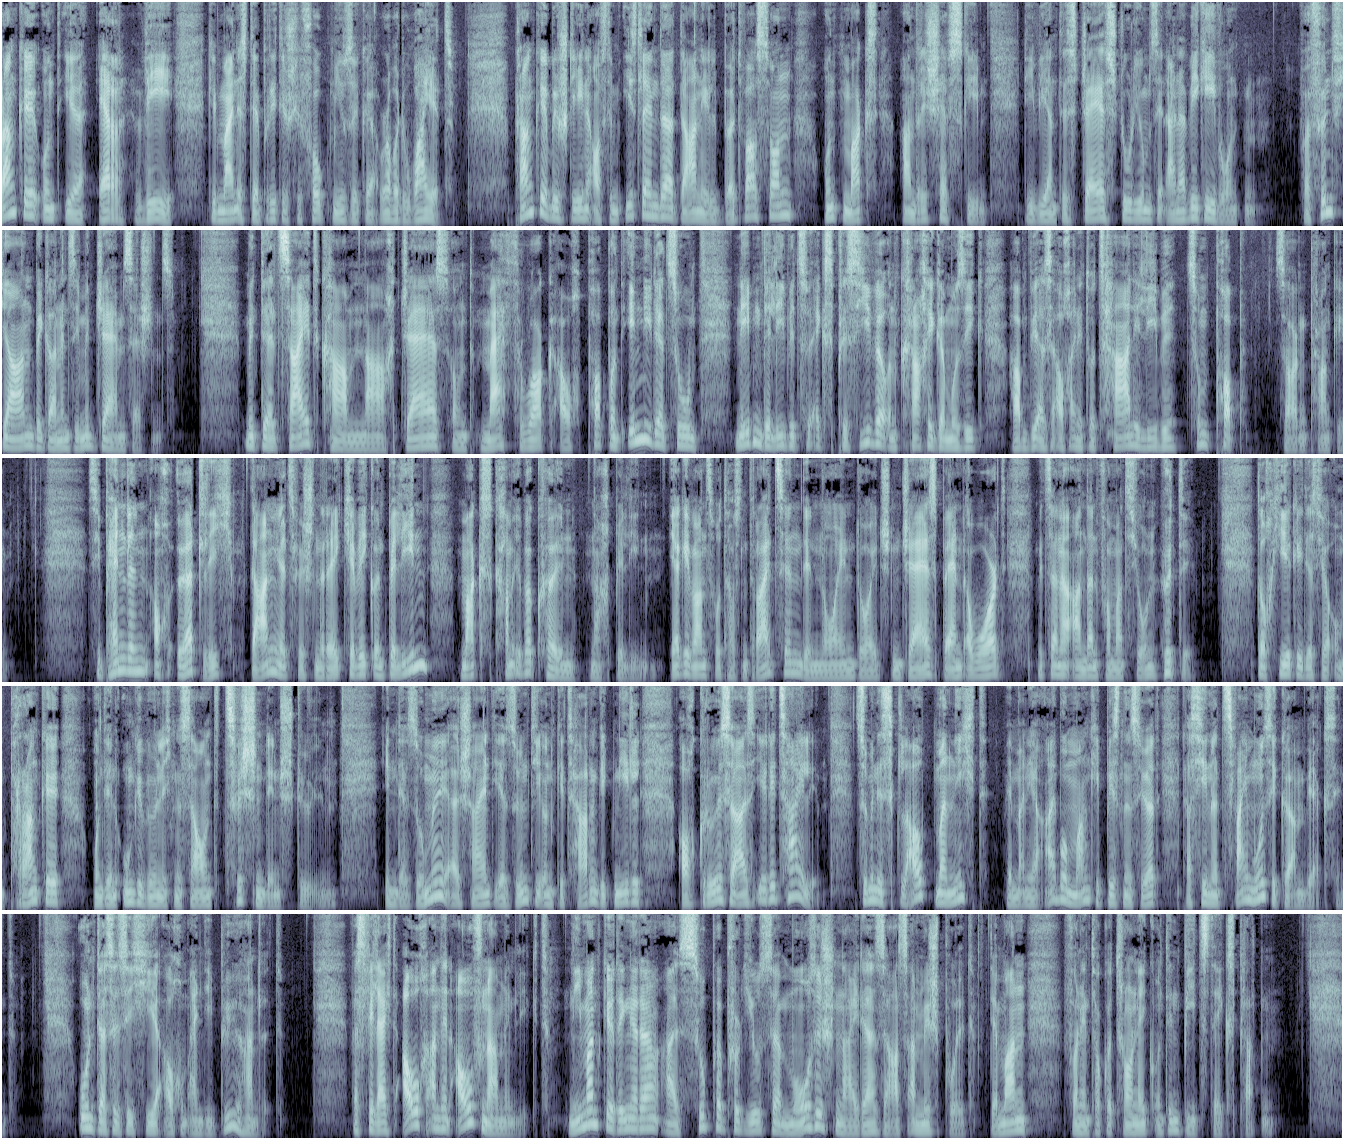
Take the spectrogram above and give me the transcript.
Pranke und ihr RW. Gemeint ist der britische Folkmusiker Robert Wyatt. Pranke bestehen aus dem Isländer Daniel Bödvarsson und Max Andrzejewski, die während des Jazzstudiums in einer WG wohnten. Vor fünf Jahren begannen sie mit Jam-Sessions. Mit der Zeit kam nach Jazz und Math Rock auch Pop und Indie dazu. Neben der Liebe zu expressiver und krachiger Musik haben wir also auch eine totale Liebe zum Pop, sagen Pranke. Sie pendeln auch örtlich, Daniel zwischen Reykjavik und Berlin, Max kam über Köln nach Berlin. Er gewann 2013 den neuen deutschen Jazz Band Award mit seiner anderen Formation Hütte. Doch hier geht es ja um Pranke und den ungewöhnlichen Sound zwischen den Stühlen. In der Summe erscheint ihr Synthi- und Gitarrengekniedel auch größer als ihre Teile. Zumindest glaubt man nicht, wenn man ihr Album Monkey Business hört, dass hier nur zwei Musiker am Werk sind. Und dass es sich hier auch um ein Debüt handelt. Was vielleicht auch an den Aufnahmen liegt. Niemand geringerer als Superproducer Mose Schneider saß am Mischpult, der Mann von den Tokotronic und den Beatsteaks-Platten.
